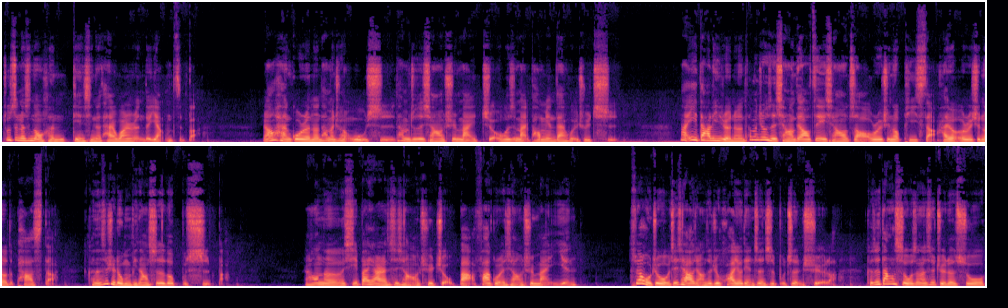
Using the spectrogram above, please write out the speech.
就真的是那种很典型的台湾人的样子吧。然后韩国人呢，他们就很务实，他们就是想要去买酒或是买泡面带回去吃。那意大利人呢，他们就是强调自己想要找 original pizza，还有 original 的 pasta。可能是觉得我们平常吃的都不是吧，然后呢，西班牙人是想要去酒吧，法国人想要去买烟。虽然我觉得我接下来要讲这句话有点政治不正确了，可是当时我真的是觉得说，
